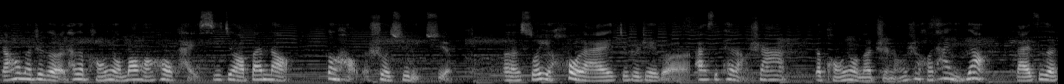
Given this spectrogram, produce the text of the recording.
然后呢，这个他的朋友猫皇后凯西就要搬到更好的社区里去。呃，所以后来就是这个阿斯佩朗莎的朋友呢，只能是和他一样，来自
